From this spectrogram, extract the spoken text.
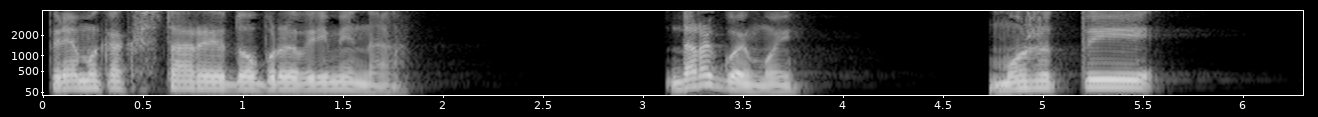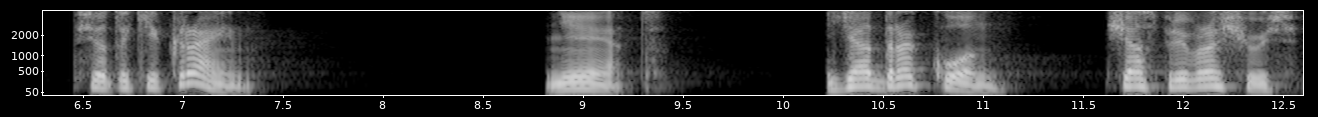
«Прямо как в старые добрые времена. Дорогой мой, может, ты все-таки Крайн?» «Нет, я дракон. Сейчас превращусь.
